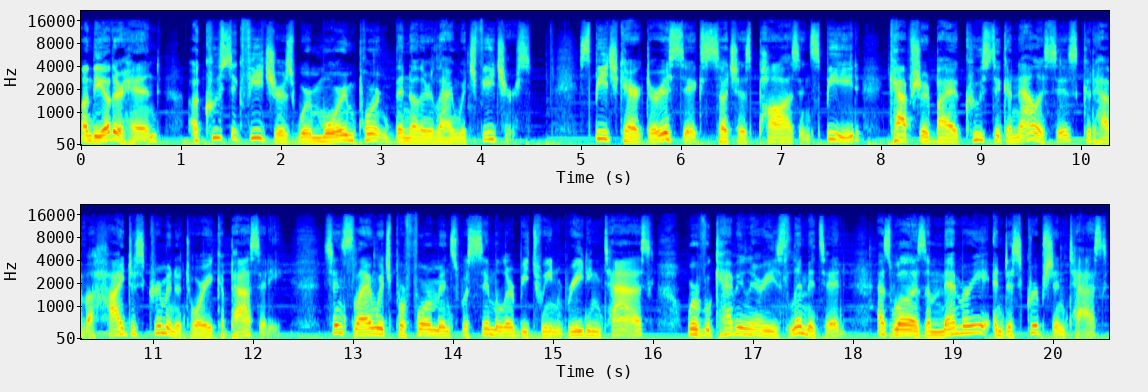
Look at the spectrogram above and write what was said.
On the other hand, acoustic features were more important than other language features. Speech characteristics, such as pause and speed, captured by acoustic analysis could have a high discriminatory capacity. Since language performance was similar between reading tasks, where vocabulary is limited, as well as a memory and description task,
